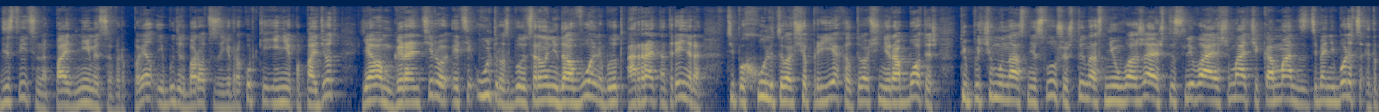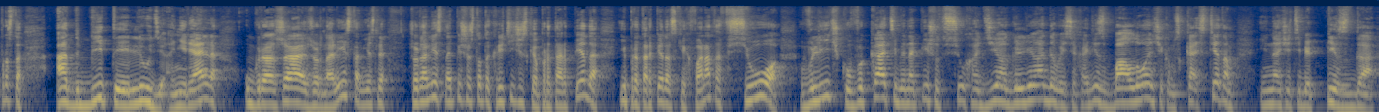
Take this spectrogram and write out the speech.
действительно поднимется в РПЛ и будет бороться за Еврокубки и не попадет, я вам гарантирую, эти ультрас будут все равно недовольны, будут орать на тренера тренера, типа, хули ты вообще приехал, ты вообще не работаешь, ты почему нас не слушаешь, ты нас не уважаешь, ты сливаешь матчи, команда за тебя не борется. Это просто отбитые люди. Они реально угрожают журналистам. Если журналист напишет что-то критическое про торпеда и про торпедовских фанатов, все, в личку, в ВК тебе напишут, все, ходи оглядывайся, ходи с баллончиком, с кастетом, иначе тебе пизда.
